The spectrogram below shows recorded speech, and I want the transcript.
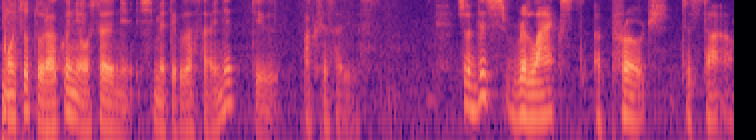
もうちょっと楽におしゃれに締めてくださいねっていうアクセサリーです。So this relaxed approach to style,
